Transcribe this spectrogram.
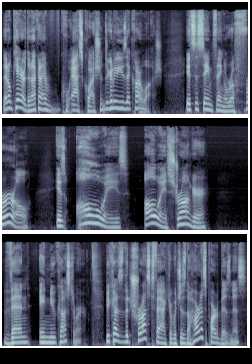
They don't care. They're not going to ask questions. They're going to use that car wash. It's the same thing. A referral is always, always stronger than a new customer because the trust factor, which is the hardest part of business,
